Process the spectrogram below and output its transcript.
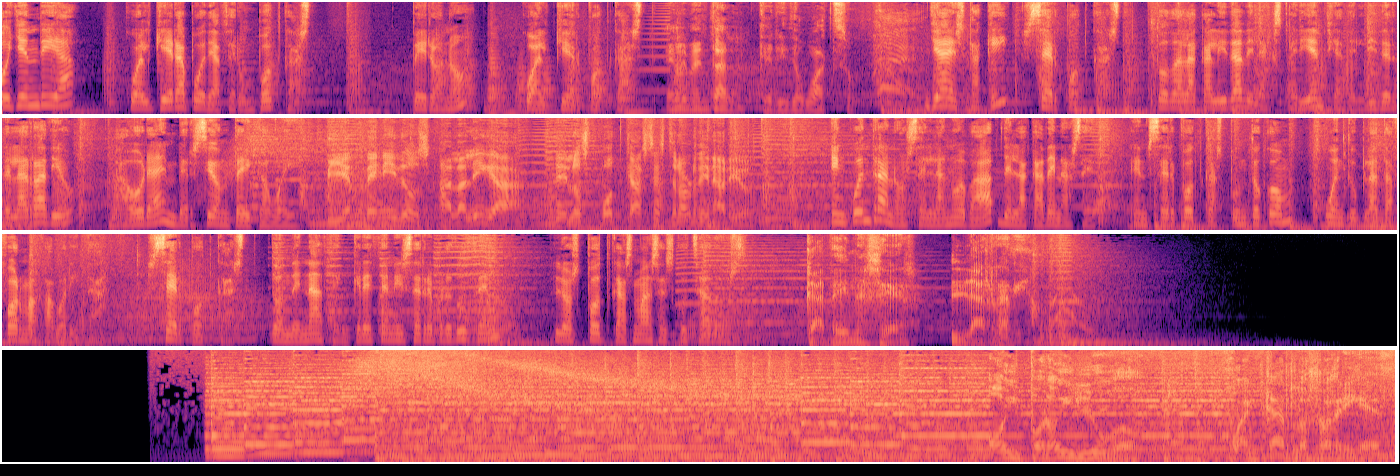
Hoy en día, cualquiera puede hacer un podcast. Pero no cualquier podcast. Elemental, querido Watson. Ya está aquí Ser Podcast. Toda la calidad y la experiencia del líder de la radio, ahora en versión takeaway. Bienvenidos a la Liga de los Podcasts Extraordinarios. Encuéntranos en la nueva app de la cadena Ser, en serpodcast.com o en tu plataforma favorita. Ser Podcast, donde nacen, crecen y se reproducen los podcasts más escuchados. Cadena Ser, la radio. Por hoy Lugo. Juan Carlos Rodríguez.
